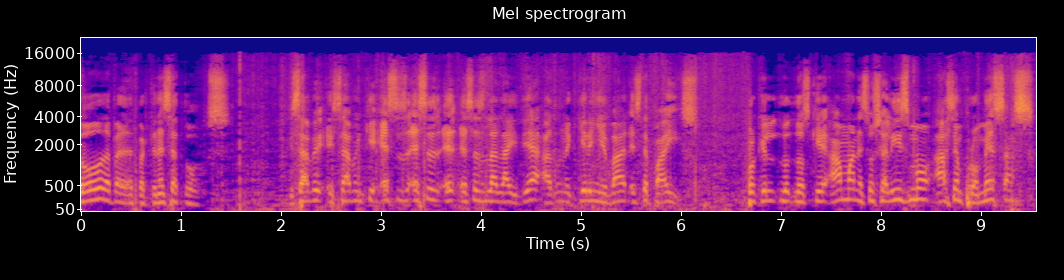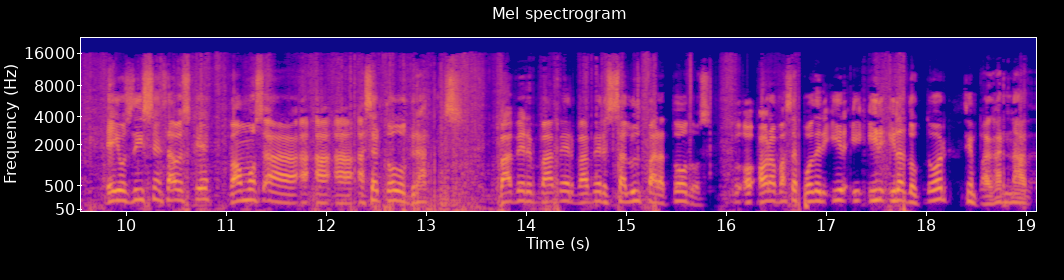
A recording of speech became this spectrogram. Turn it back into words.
Todo le pertenece a todos. Y, sabe, y saben que esa es, esa es, la, la, idea a donde quieren llevar este país. Porque los que aman el socialismo hacen promesas. Ellos dicen, ¿sabes qué? Vamos a, hacer todo gratis. Va a haber, va a haber, va a haber salud para todos. Ahora vas a poder ir al doctor sin pagar nada.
